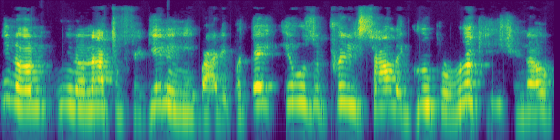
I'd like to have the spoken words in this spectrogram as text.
you know, you know, not to forget anybody, but they it was a pretty solid group of rookies, you know.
